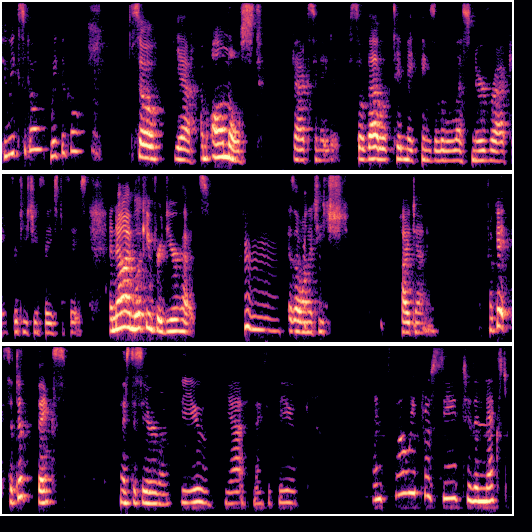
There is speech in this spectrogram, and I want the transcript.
two weeks ago, week ago. So yeah, I'm almost vaccinated. So that'll t- make things a little less nerve wracking for teaching face to face. And now I'm looking for deer huts because mm-hmm. I want to teach hide tanning. Okay, so tip, thanks. Nice to see everyone. To you. Yeah, nice to see you. And so we proceed to the next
